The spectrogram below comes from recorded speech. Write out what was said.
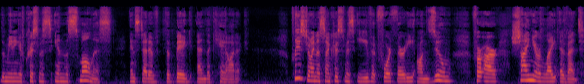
the meaning of Christmas in the smallness instead of the big and the chaotic. Please join us on Christmas Eve at 4:30 on Zoom for our Shine Your Light event.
